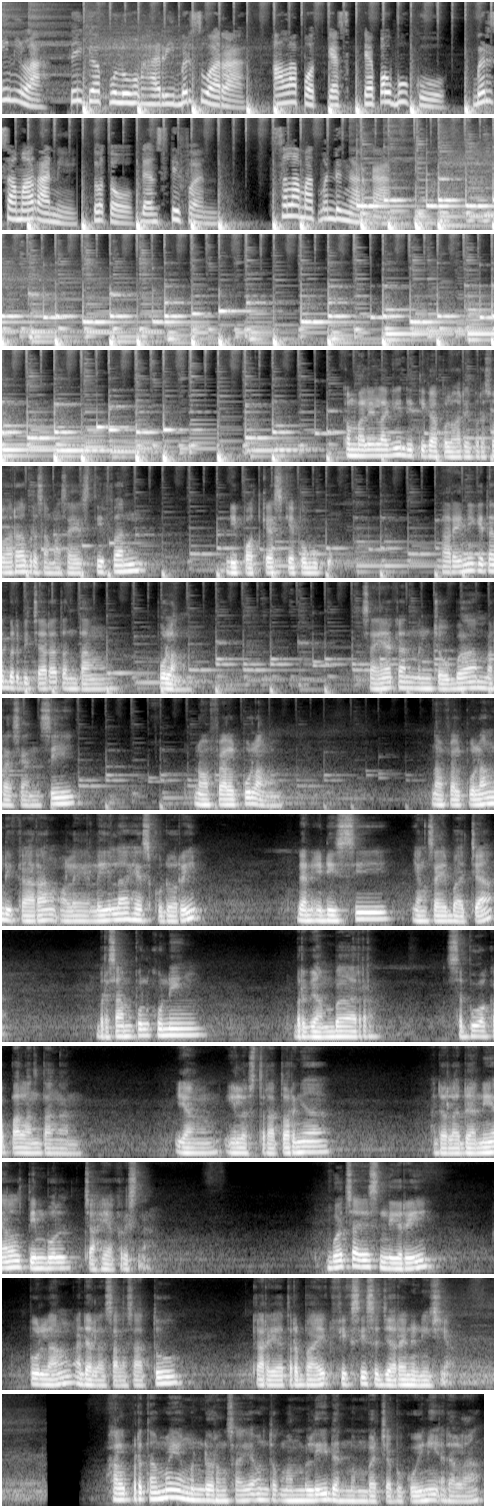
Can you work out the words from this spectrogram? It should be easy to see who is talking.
Speaker 1: Inilah 30 hari bersuara ala podcast Kepo Buku bersama Rani, Toto, dan Steven. Selamat mendengarkan.
Speaker 2: Kembali lagi di 30 hari bersuara bersama saya Steven di podcast Kepo Buku. Hari ini kita berbicara tentang pulang. Saya akan mencoba meresensi novel Pulang. Novel Pulang dikarang oleh Leila Heskudori dan edisi yang saya baca bersampul kuning bergambar sebuah kepalan tangan yang ilustratornya adalah Daniel Timbul Cahya Krishna. Buat saya sendiri, Pulang adalah salah satu karya terbaik fiksi sejarah Indonesia. Hal pertama yang mendorong saya untuk membeli dan membaca buku ini adalah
